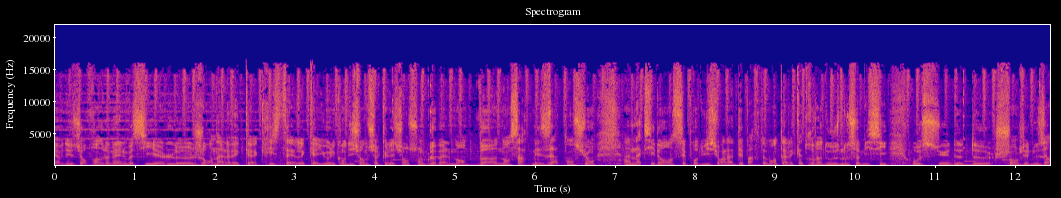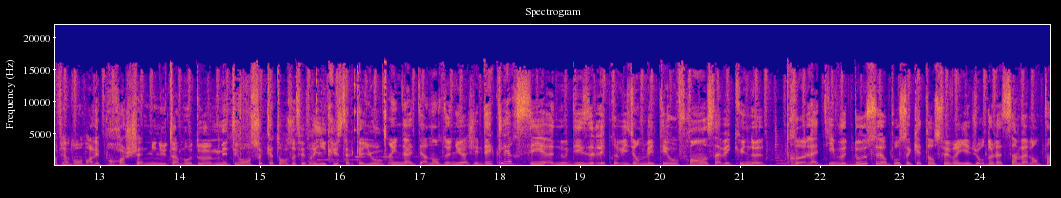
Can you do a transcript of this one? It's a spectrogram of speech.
bienvenue sur France Le Maine. Voici euh, le journal avec euh, Christelle Caillot. Les conditions de circulation sont globalement bonnes en Sarthe, mais attention, un accident s'est produit sur la départementale 92. Nous sommes ici au sud de Changer. Nous y reviendrons dans les prochaines minutes. Un mot de météo en ce 14 février, Christelle Caillot. Une alternance de nuages et d'éclaircies, euh, nous disent les prévisions de Météo France, avec une relative douceur pour ce 14 février, jour de la Saint-Valentin.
